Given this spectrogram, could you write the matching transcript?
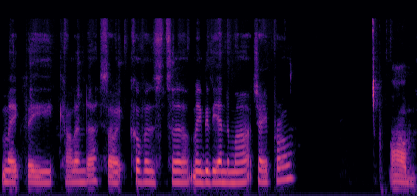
make the calendar so it covers to maybe the end of March, April. Um,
